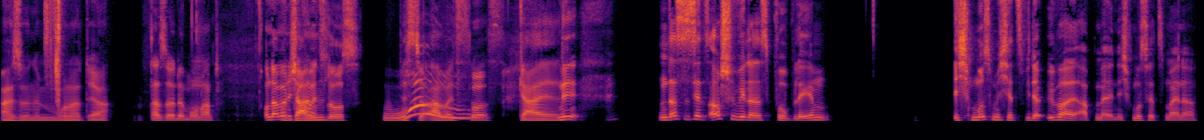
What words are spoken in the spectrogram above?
Also in einem Monat, ja. also in einem Monat. Und dann bin Und ich dann arbeitslos. Bist du Wow. arbeitslos. Geil. Nee. Und das ist jetzt auch schon wieder das Problem. Ich muss mich jetzt wieder überall abmelden. Ich muss jetzt meine,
